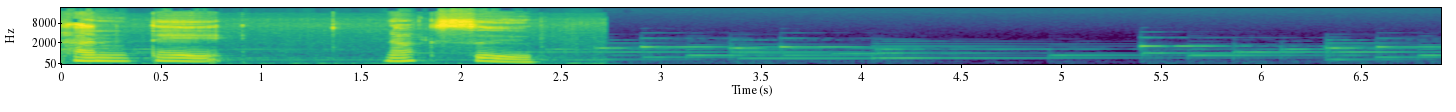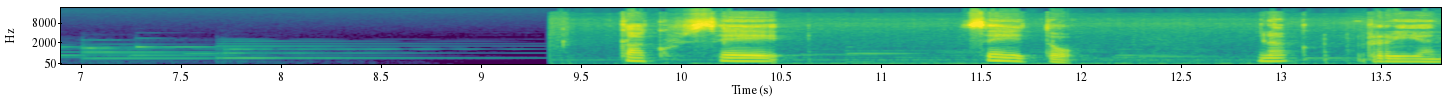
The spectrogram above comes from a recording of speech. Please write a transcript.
ทันเต นักสืบ กาคุเซเซโตนักเรียน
